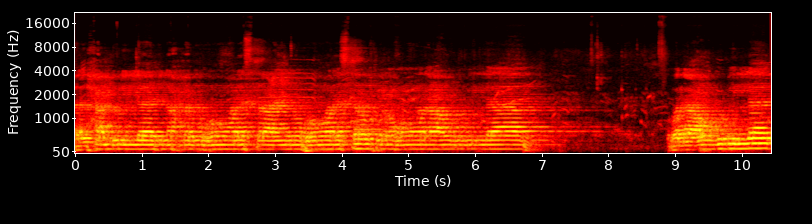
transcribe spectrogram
الحمد لله نحمده ونستعينه ونستغفره ونعوذ بالله. ونعوذ بالله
